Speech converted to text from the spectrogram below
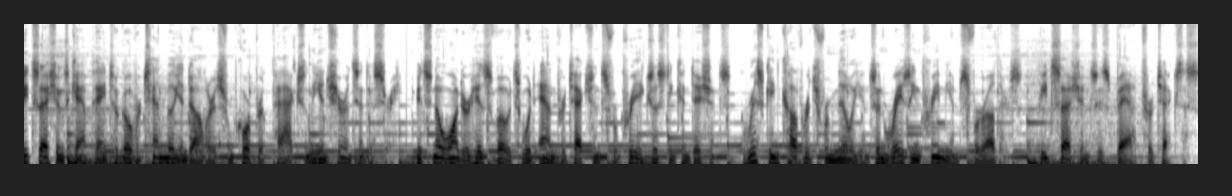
Pete Sessions' campaign took over $10 million from corporate PACs in the insurance industry. It's no wonder his votes would end protections for pre existing conditions, risking coverage for millions and raising premiums for others. Pete Sessions is bad for Texas.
